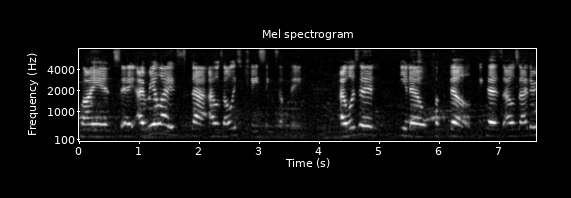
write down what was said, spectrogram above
clients. I, I realized that I was always chasing something. I wasn't you know, fulfilled because I was either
